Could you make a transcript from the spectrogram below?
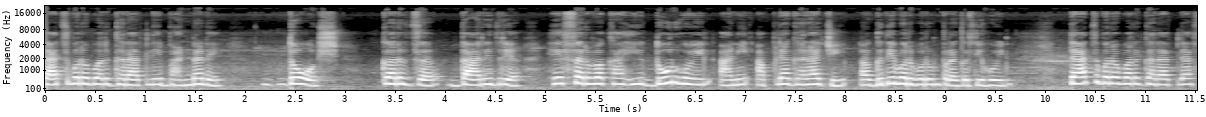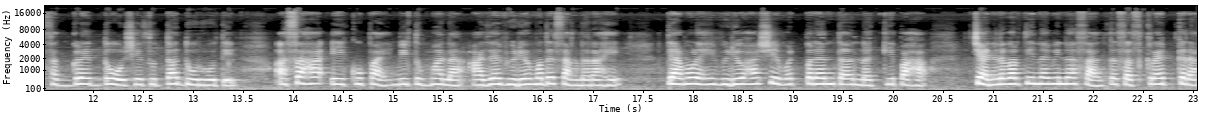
त्याचबरोबर घरातली भांडणे दोष कर्ज दारिद्र्य हे सर्व काही दूर होईल आणि आपल्या घराची अगदी भरभरून प्रगती होईल. त्याचबरोबर घरातल्या सगळे दोष हे सुद्धा दूर होतील. असा हा एक उपाय मी तुम्हाला आज या व्हिडिओमध्ये सांगणार आहे. त्यामुळे व्हिडिओ हा शेवटपर्यंत नक्की पहा. चॅनलवरती नवीन असाल तर सबस्क्राईब करा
